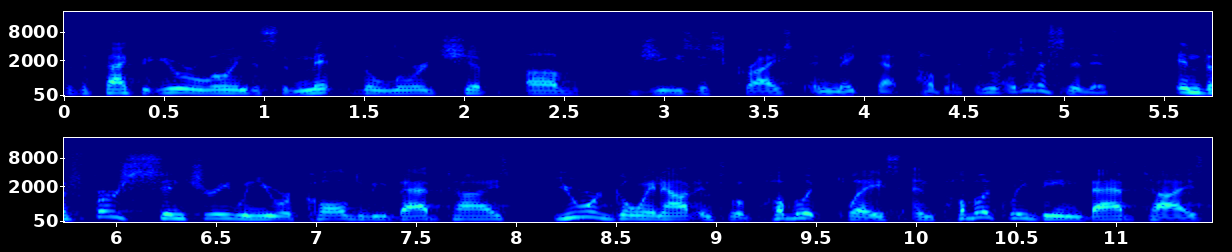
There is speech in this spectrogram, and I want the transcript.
of the fact that you are willing to submit to the lordship of Jesus Christ and make that public. And listen to this. In the first century, when you were called to be baptized, you were going out into a public place and publicly being baptized,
